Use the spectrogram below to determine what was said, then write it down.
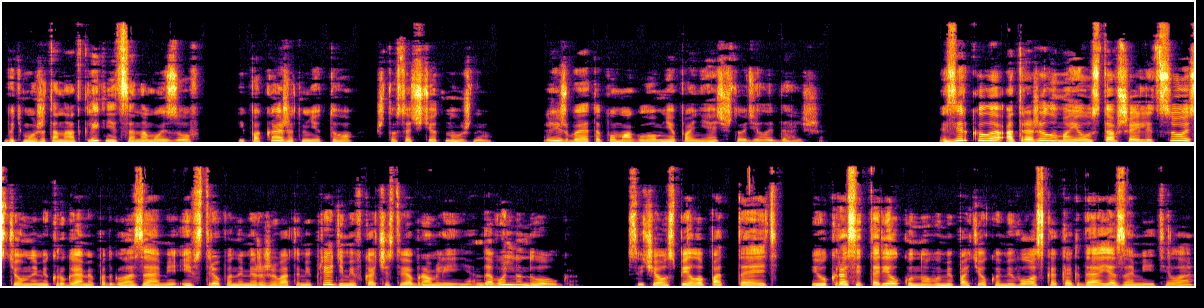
Быть может, она откликнется на мой зов и покажет мне то, что сочтет нужным, лишь бы это помогло мне понять, что делать дальше. Зеркало отражило мое уставшее лицо с темными кругами под глазами и встрепанными рыжеватыми прядями в качестве обрамления довольно долго. Свеча успела подтаять и украсить тарелку новыми потеками воска, когда я заметила,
